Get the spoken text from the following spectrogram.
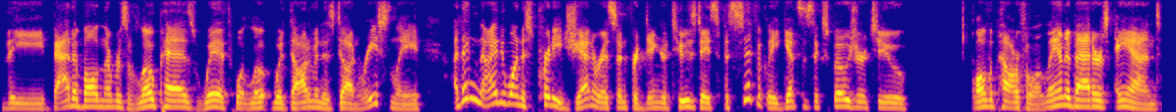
the batted ball numbers of Lopez with what Lo- what Donovan has done recently, I think 91 is pretty generous. And for Dinger Tuesday specifically, gets us exposure to all the powerful Atlanta batters and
